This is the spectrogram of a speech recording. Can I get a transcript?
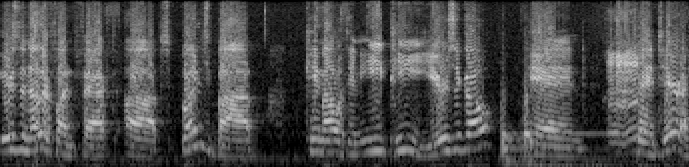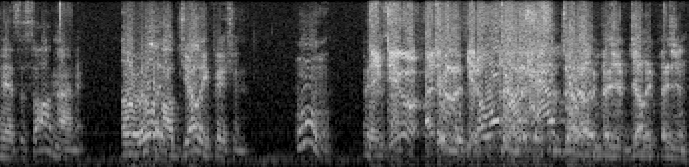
Here's another fun fact. Uh, SpongeBob came out with an EP years ago, and Mm-hmm. Pantera has a song on it Oh, really? called Jellyfishing. Mm. they do. I do. You know what? I have Jellyvision, Jellyvision.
